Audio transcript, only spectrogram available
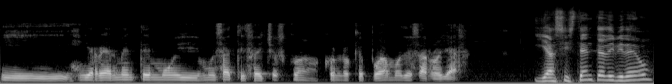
y, y realmente muy, muy satisfechos con, con, lo que podamos desarrollar. ¿Y asistente de video?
